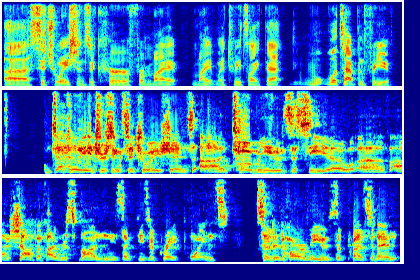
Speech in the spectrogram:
uh, situations occur from my my my tweets like that. What's happened for you? Definitely interesting situations. Uh, Toby, who's the CEO of uh, Shopify, responded, and he's like, "These are great points." So did Harley, who's the president,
